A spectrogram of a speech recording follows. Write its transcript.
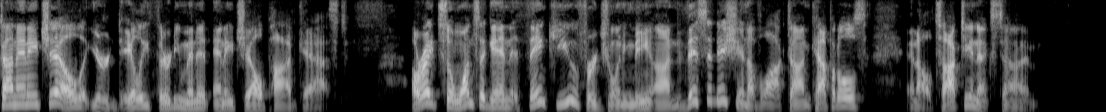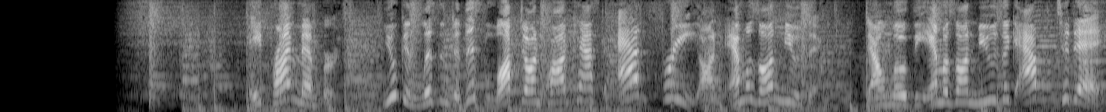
Locked On NHL, your daily 30 minute NHL podcast. All right. So, once again, thank you for joining me on this edition of Locked On Capitals, and I'll talk to you next time. Hey, Prime members, you can listen to this Locked On podcast ad free on Amazon Music. Download the Amazon Music app today.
